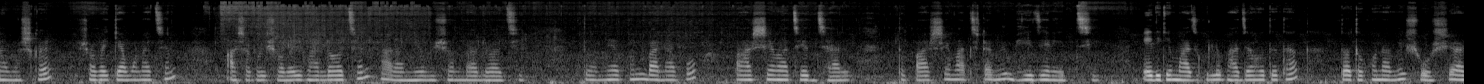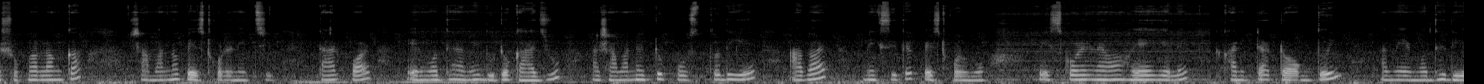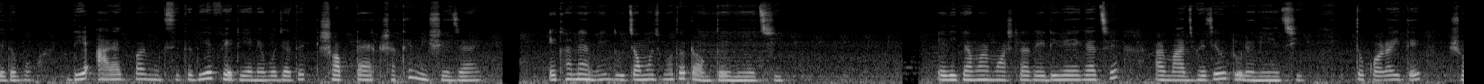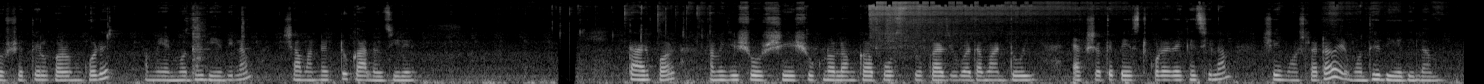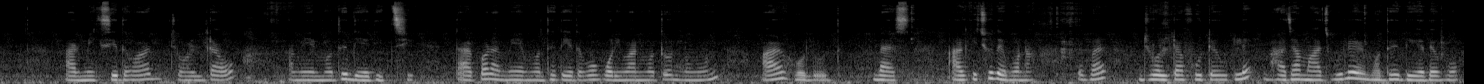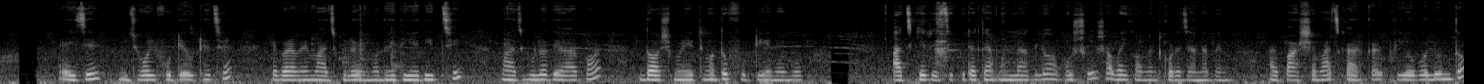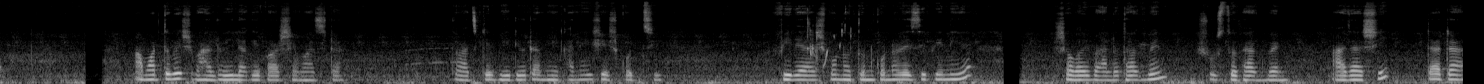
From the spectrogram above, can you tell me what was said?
নমস্কার, সবাই কেমন আছেন? আশা করি সবাই ভালো আছেন আর আমিও ভীষণ ভালো আছি। তো আমি এখন বানাবো পার্শে মাছের ঝাল। তো পার্শে মাছটা আমি ভেজে নিচ্ছি। এদিকে মাছগুলো ভাজা হতে থাক, ততক্ষণ আমি সর্ষে আর শুকনো লঙ্কা সামান্য পেস্ট করে নিচ্ছি। তারপর এর মধ্যে আমি দুটো কাজু আর সামান্য একটু পোস্ত দিয়ে আবার মিক্সিতে পেস্ট করব। পেস্ট করে নেওয়া হয়ে গেলে খানিকটা টক দই আমি এর মধ্যে দিয়ে দেবো। দিয়ে আর একবার মিক্সিতে দিয়ে ফেটিয়ে নেব যাতে সবটা একসাথে মিশে যায়। এখানে আমি দু চামচ মতো টক দই নিয়েছি। এদিকে আমার মশলা রেডি হয়ে গেছে আর মাছ ভেজেও তুলে নিয়েছি। তো কড়াইতে সর্ষের তেল গরম করে আমি এর মধ্যে দিয়ে দিলাম সামান্য একটু কালো জিরে। তারপর আমি যে সর্ষে, শুকনো লঙ্কা, পোস্ত, কাজু, বাদাম আর দই একসাথে পেস্ট করে রেখেছিলাম, সেই মশলাটাও এর মধ্যে দিয়ে দিলাম। আর মিক্সি দেওয়া জলটাও আমি এর মধ্যে দিয়ে দিচ্ছি। তারপর আমি এর মধ্যে দিয়ে দেবো পরিমাণ মতো নুন আর হলুদ, ব্যাস, আর কিছু দেব না। এবার ঝোলটা ফুটে উঠলে ভাজা মাছগুলো এর মধ্যে দিয়ে দেব। এই যে ঝোল ফুটে উঠেছে, এবার আমি মাছগুলো এর মধ্যে দিয়ে দিচ্ছি। মাছগুলো দেওয়ার পর দশ মিনিট মতো ফুটিয়ে নেব। আজকের রেসিপিটা কেমন লাগল অবশ্যই সবাই কমেন্ট করে জানাবেন। আর পার্শে মাছ কার কার প্রিয় বলুন তো? আমার তো বেশ ভালোই লাগে পার্শে মাছটা। তো আজকের ভিডিওটা আমি এখানেই শেষ করছি। ফিরে আসব নতুন কোনো রেসিপি নিয়ে। সবাই ভালো থাকবেন, সুস্থ থাকবেন। আজ আসি। টাটা।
